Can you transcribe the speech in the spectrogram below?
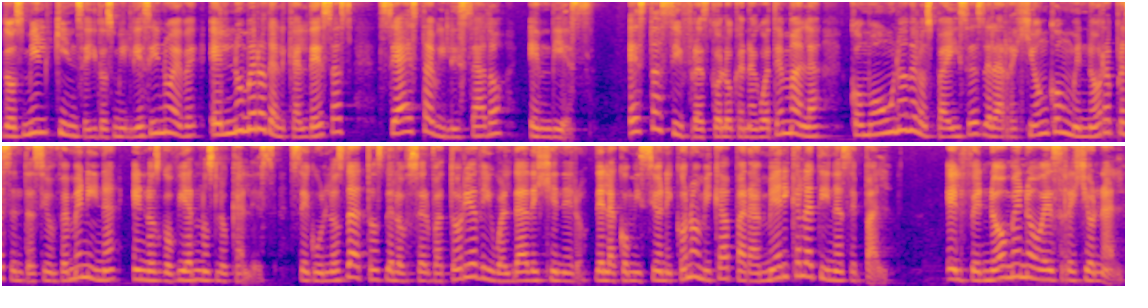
2015 y 2019, el número de alcaldesas se ha estabilizado en 10. Estas cifras colocan a Guatemala como uno de los países de la región con menor representación femenina en los gobiernos locales, según los datos del Observatorio de Igualdad de Género de la Comisión Económica para América Latina CEPAL. El fenómeno es regional,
